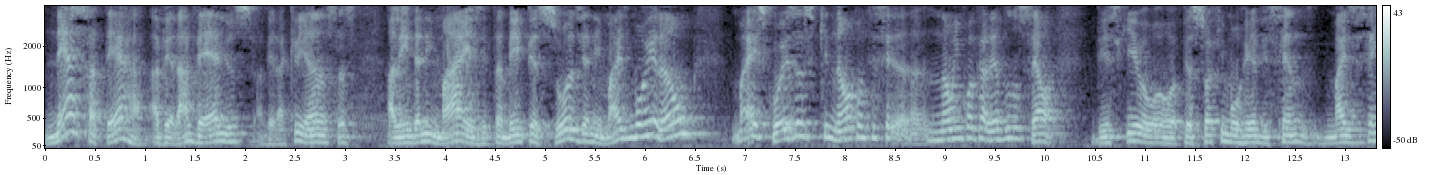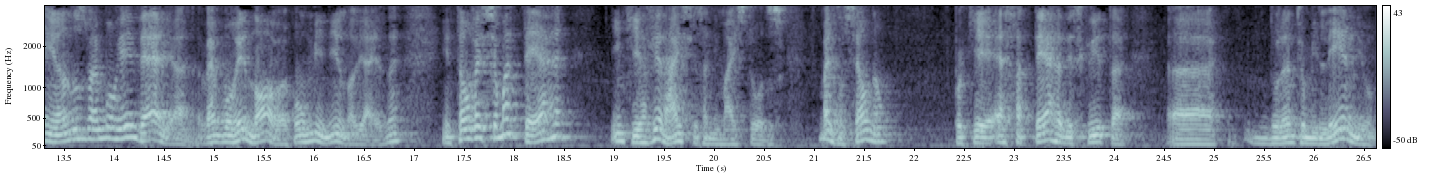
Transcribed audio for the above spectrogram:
Nessa terra haverá velhos, haverá crianças, além de animais, e também pessoas e animais morrerão, mas coisas que não acontecerão, não encontraremos no céu. Diz que a pessoa que morrer de 100, mais de 100 anos vai morrer velha, vai morrer nova, como um menino, aliás, né? Então vai ser uma terra em que haverá esses animais todos. Mas no céu não. Porque essa terra descrita uh, durante o milênio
